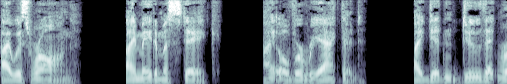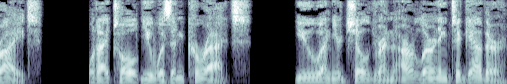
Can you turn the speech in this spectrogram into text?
I was wrong. I made a mistake. I overreacted. I didn't do that right. What I told you was incorrect. You and your children are learning together.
